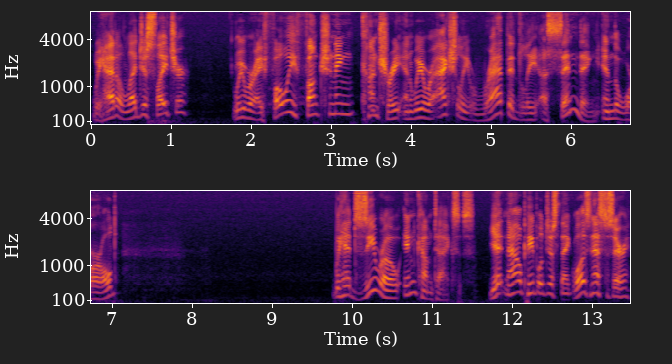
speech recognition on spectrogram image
we had a legislature, we were a fully functioning country, and we were actually rapidly ascending in the world. We had zero income taxes. Yet now people just think, well, it's necessary.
